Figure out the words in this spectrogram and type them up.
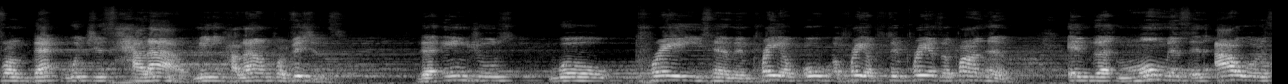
from that which is halal, meaning halal provisions, the angels will praise him and pray over, pray, send prayers upon him in the moments and hours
